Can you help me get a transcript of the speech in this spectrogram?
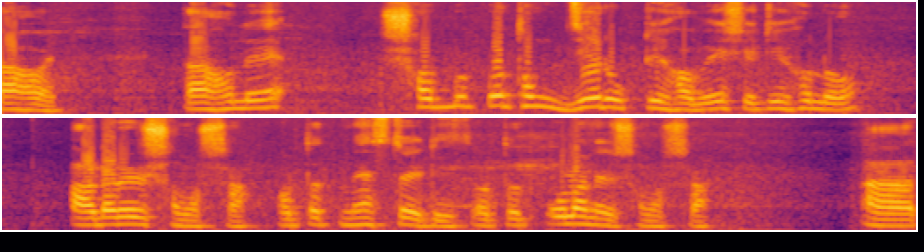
না হয়, তাহলে সর্বপ্রথম যে রোগটি হবে সেটি হলো আডারের সমস্যা, অর্থাৎ ম্যাস্টাইটিস, অর্থাৎ ওলানের সমস্যা। আর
